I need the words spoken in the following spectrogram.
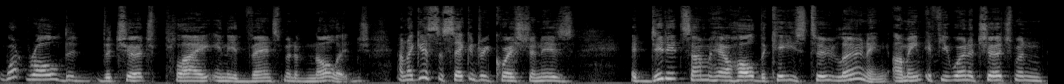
what role did the church play in the advancement of knowledge? And I guess the secondary question is, did it somehow hold the keys to learning? I mean, if you weren't a churchman,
